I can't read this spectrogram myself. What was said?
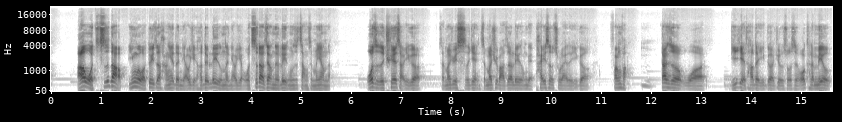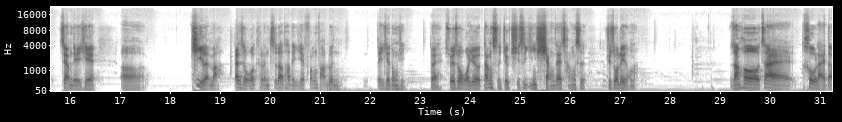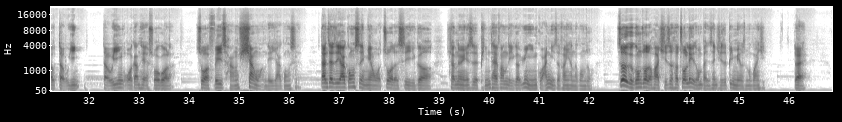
而我知道，因为我对这行业的了解和对内容的了解，我知道这样的内容是长什么样的，我只是缺少一个怎么去实践，怎么去把这个内容给拍摄出来的一个方法。嗯，但是我理解他的一个就是说是我可能没有这样的一些呃技能吧，但是我可能知道他的一些方法论的一些东西。对，所以说我就当时就其实已经想在尝试去做内容了。然后再后来到抖音，抖音我刚才也说过了，是我非常向往的一家公司。但在这家公司里面，我做的是一个相当于是平台方的一个运营管理这方向的工作。这个工作的话，其实和做内容本身其实并没有什么关系。对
